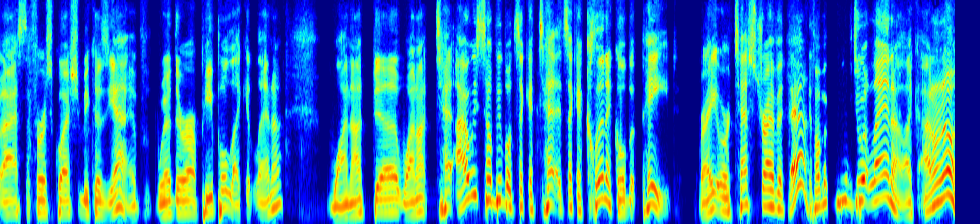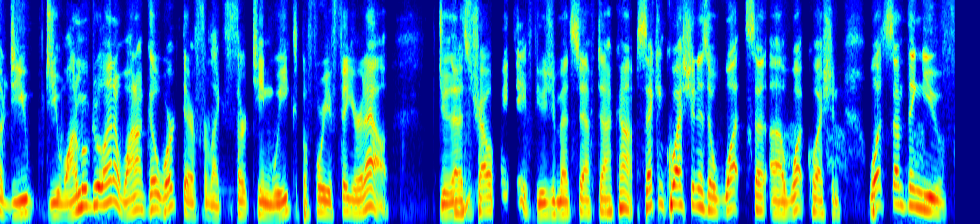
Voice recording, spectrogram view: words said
asked the first question because yeah, if where there are people like Atlanta, why not? Uh, why not? Te- I always tell people it's like a te- it's like a clinical but paid, right? Or test drive it. Yeah. If I'm gonna move to Atlanta, like I don't know, do you do you want to move to Atlanta? Why not go work there for like 13 weeks before you figure it out? Do that as a mm-hmm. travel PT, fusionmedstaff.com. Second question is a what uh, what question? What's something you've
